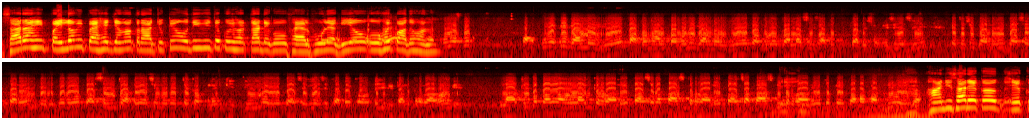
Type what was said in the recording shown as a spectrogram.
ਸਰ ਅਸੀਂ ਪਹਿਲਾਂ ਵੀ ਪੈਸੇ ਜਮ੍ਹਾਂ ਕਰਾ ਚੁੱਕੇ ਹਾਂ ਉਹਦੀ ਵੀ ਤੇ ਕੋਈ ਹ- ਤੁਹਾਡੇ ਕੋਲ ਫਾਈਲ ਫੂਲ ਹੈਗੀ ਆ ਉਹ ਉਹੋ ਹੀ ਪਾ ਦਿਓ ਸਾਨੂੰ। ਇਹ ਅੱਗੇ ਸਾਡੀ ਅੱਗੇ ਗੱਲ ਹੋਈ ਹੈ ਤੁਹਾਡੇ ਨਾਲ ਪਹਿਲੇ ਵੀ ਗੱਲ ਹੋਈ ਹੈ ਤੁਹਾਡੀ ਇਹ ਗੱਲ ਅਸੀਂ ਸਾਡੀ ਤੁਹਾਡੀ ਸੁਣੀ ਸੀ ਅਸੀਂ ਕਿ ਤੁਸੀਂ ਪਹਿਲੇ ਵੀ ਪੈਸੇ ਭਰੇ ਨੇ ਬਿਲਕੁਲ ਉਹ ਪੈਸੇ ਵੀ ਤੁਹਾਡੇ ਅਸੀਂ ਉਹਨਾਂ ਦੇ ਉੱਤੇ ਕੰਪਲੇਂਟ ਕੀਤੀ ਹੋਈ ਹੈ ਉਹ ਪੈਸੇ ਵੀ ਅਸੀਂ ਤੁਹਾਡੇ ਅਕਾਊਂਟ 'ਚ ਰਿਟਰਨ ਕਰਵਾਵਾਂਗੇ। ਲਾਟਰੀ ਤਾਂ ਪਹਿਲੇ ਆਨਲਾਈਨ ਕਰਵਾ ਲਓ ਪੈਸੇ ਦਾ ਪਾਸ ਕਰਵਾ ਲਓ ਪੈਸਾ ਪਾਸ ਨਹੀਂ ਕਰਵਾ ਰਹੇ ਤਾਂ ਫਿਰ ਤੁਹਾਡਾ ਕੰਮ ਨਹੀਂ ਹੋਏਗਾ। ਹਾਂਜੀ ਸਰ ਇੱਕ ਇੱਕ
